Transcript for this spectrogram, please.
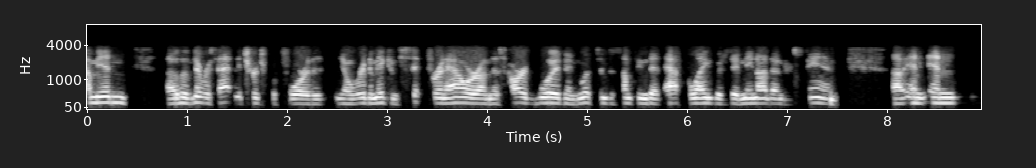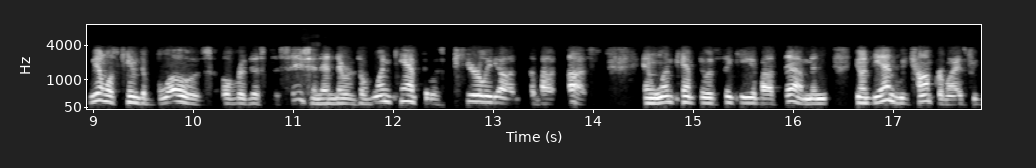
come in uh, who have never sat in a church before. That you know we're going to make them sit for an hour on this hard wood and listen to something that half the language they may not understand. Uh, and and we almost came to blows over this decision. And there was a one camp that was purely uh, about us, and one camp that was thinking about them. And you know, at the end, we compromised. We,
